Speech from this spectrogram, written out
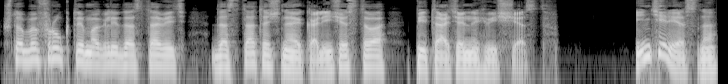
чтобы фрукты могли доставить достаточное количество питательных веществ. Интересно,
